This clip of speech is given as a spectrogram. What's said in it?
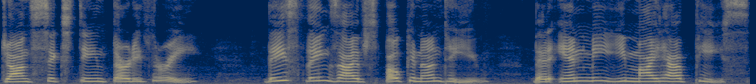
John 16:33 These things I have spoken unto you, that in me ye might have peace.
